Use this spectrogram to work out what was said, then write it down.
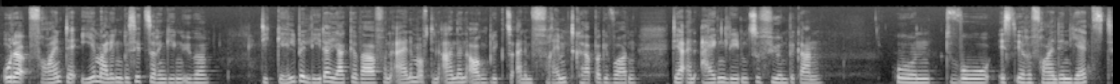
oder Freund der ehemaligen Besitzerin gegenüber. Die gelbe Lederjacke war von einem auf den anderen Augenblick zu einem Fremdkörper geworden, der ein Eigenleben zu führen begann. Und wo ist ihre Freundin jetzt?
